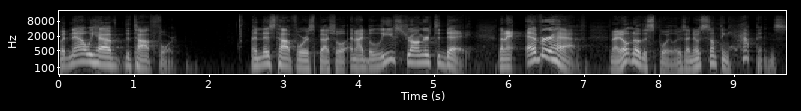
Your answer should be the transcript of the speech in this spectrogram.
But now we have the top four, and this top four is special, and I believe stronger today than I ever have. And I don't know the spoilers. I know something happens,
